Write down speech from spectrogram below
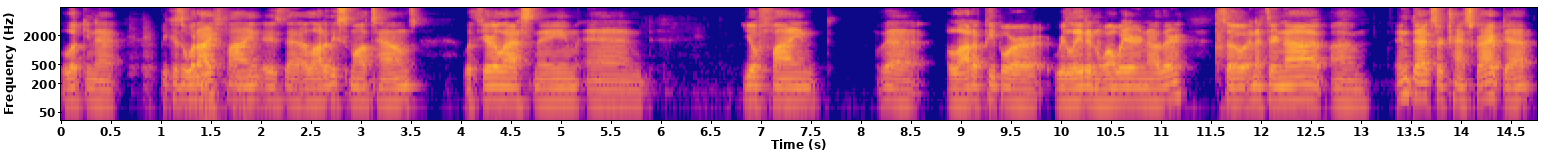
looking at. Because what I find is that a lot of these small towns with your last name and you'll find that a lot of people are related in one way or another. So, and if they're not um, indexed or transcribed yet,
